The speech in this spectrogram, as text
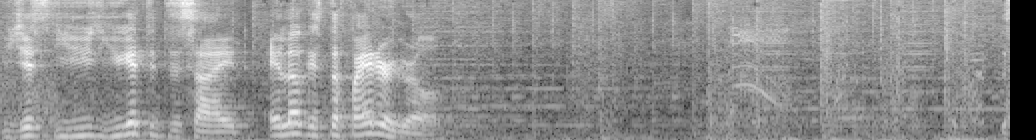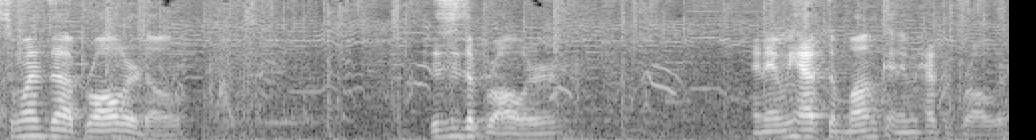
You just you you get to decide. Hey, look, it's the fighter girl. This one's a brawler though. This is the brawler, and then we have the monk, and then we have the brawler.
